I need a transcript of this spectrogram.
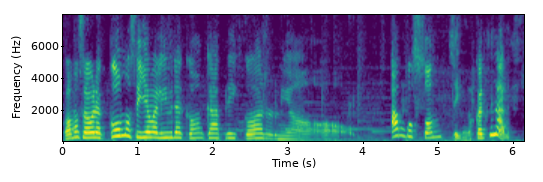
Vamos ahora, ¿cómo se lleva Libra con Capricornio? Ambos son signos cardinales.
